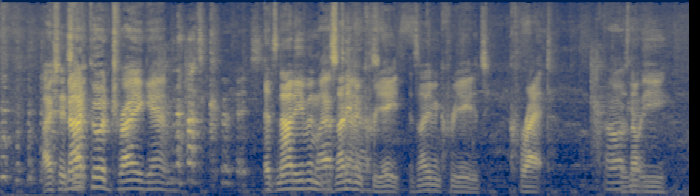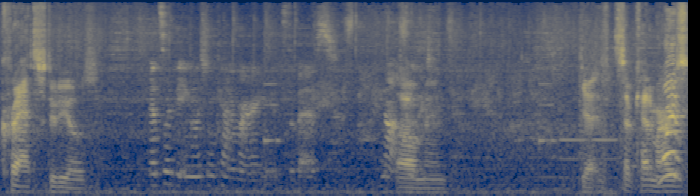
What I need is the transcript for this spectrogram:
Actually, it's not not. good. Try again. Not good. It's not even. Last it's not even. Create. It's not even Create. It's Krat. Oh, There's no okay. E. Krat Studios. That's like the English in Katamari. It's the best. Not Oh food. man. Yeah, except Katamari. What?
